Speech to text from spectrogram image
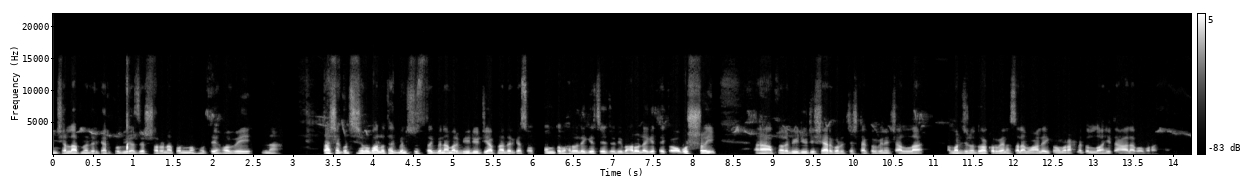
ইনশাল্লাহ আপনাদেরকে আর কবিরাজের শরণাপন্ন হতে হবে না। তো আশা করছি সবাই ভালো থাকবেন, সুস্থ থাকবেন। আমার ভিডিওটি আপনাদের কাছে অত্যন্ত ভালো লেগেছে। যদি ভালো লেগে থাকে অবশ্যই আপনারা ভিডিওটি শেয়ার করার চেষ্টা করবেন ইনশাআল্লাহ। আমার জন্য দোয়া করবেন। আসসালামু আলাইকুম রহমতুল্লাহ তালা ওয়া বারাকাতুহু।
